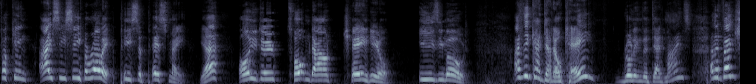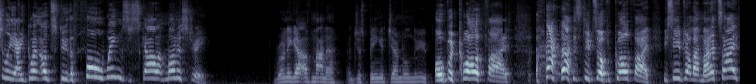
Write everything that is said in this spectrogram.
Fucking ICC heroic. Piece of piss, mate. Yeah? All you do, totem down, chain heal. Easy mode. I think I did okay running the Dead Mines. And eventually I went on to do the Four Wings of Scarlet Monastery. Running out of mana and just being a general noob. Overqualified. this dude's overqualified. You see him drop that mana tide?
